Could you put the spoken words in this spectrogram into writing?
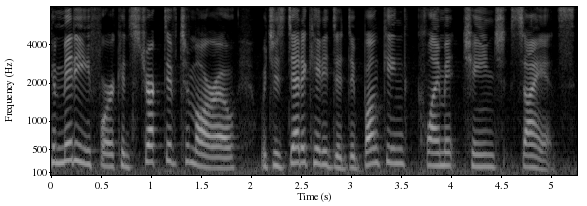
Committee for a Constructive Tomorrow, which is dedicated to debunking climate change science.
